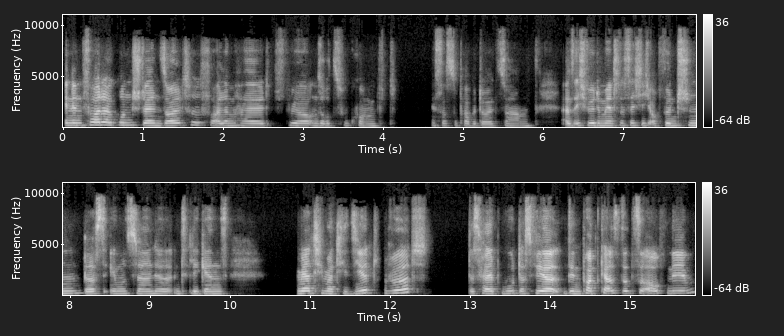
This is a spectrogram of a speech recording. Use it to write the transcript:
in den Vordergrund stellen sollte, vor allem halt für unsere Zukunft ist das super bedeutsam. Also ich würde mir tatsächlich auch wünschen, dass emotionale Intelligenz mehr thematisiert wird. Deshalb gut, dass wir den Podcast dazu aufnehmen.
